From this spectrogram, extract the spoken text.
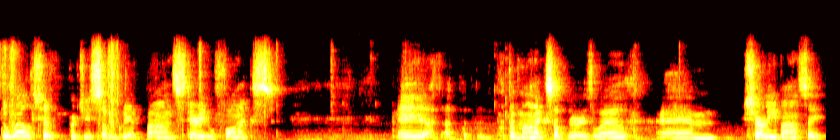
the Welsh have produced some great bands, Stereophonics. Uh, I, I put, put the Manics up there as well. Um, Shirley Bassey.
